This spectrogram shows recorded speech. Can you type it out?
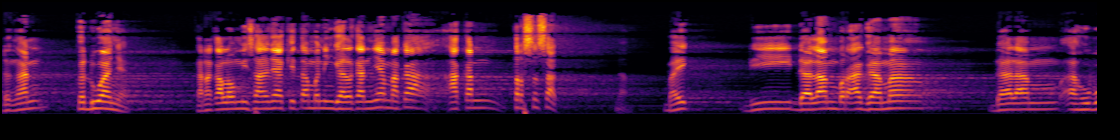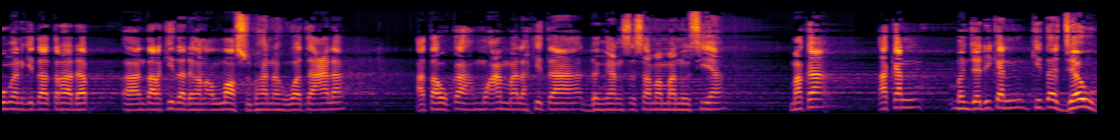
dengan keduanya. Karena kalau misalnya kita meninggalkannya maka akan tersesat. Nah, baik di dalam beragama dalam uh, hubungan kita terhadap Eh, antara kita dengan Allah Subhanahu wa taala ataukah muamalah kita dengan sesama manusia maka akan menjadikan kita jauh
